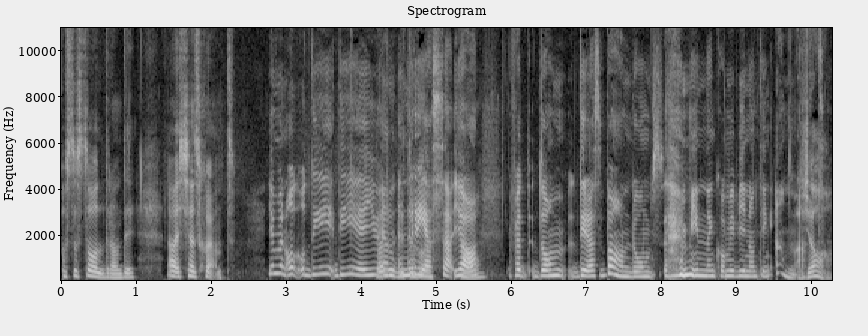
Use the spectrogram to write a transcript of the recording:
Och så sålde de det. Ja, det känns skönt. Ja, men och, och det, det är ju Vad en, en resa. Ja, För att de, deras barndomsminnen kommer bli någonting annat. Ja.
